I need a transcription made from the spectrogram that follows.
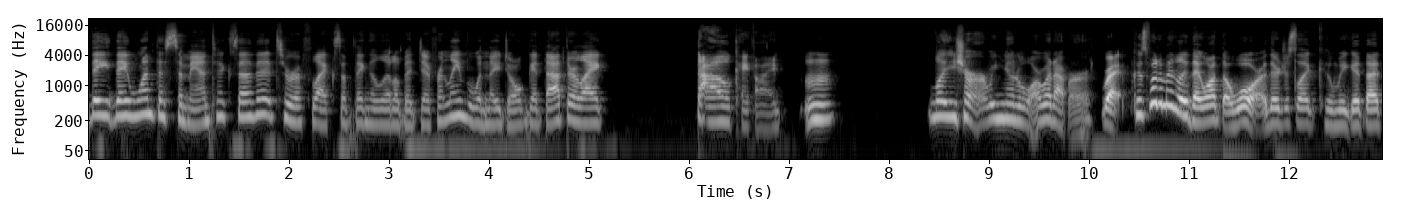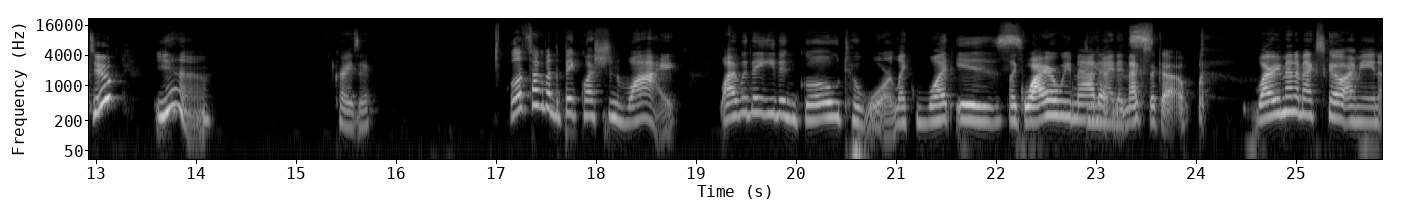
they they want the semantics of it to reflect something a little bit differently, but when they don't get that, they're like, oh, okay, fine. hmm Well, you sure, we can go to war, whatever. Right. Because fundamentally they want the war. They're just like, can we get that too? Yeah. Crazy. Well, let's talk about the big question why? Why would they even go to war? Like, what is. Like, why are we mad United at S- Mexico? why are you mad at Mexico? I mean,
